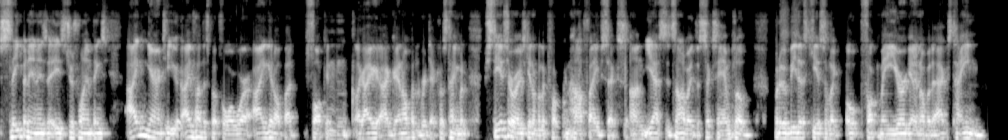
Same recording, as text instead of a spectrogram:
Sleeping in is is just one of the things I can guarantee you. I've had this before where I get up at fucking like I, I get up at a ridiculous time, but stages where I was getting up at like fucking half five, six. And yes, it's not about the six AM club, but it would be this case of like, oh fuck me, you're getting up at X time.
